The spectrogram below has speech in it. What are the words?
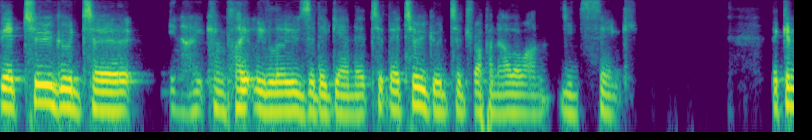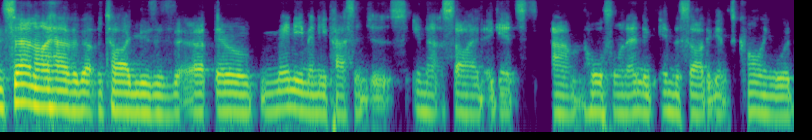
they're too good to, you know, completely lose it again. They're too, they're too good to drop another one. You'd think. The concern I have about the Tigers is that there are many, many passengers in that side against um, Hawthorn and in the side against Collingwood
